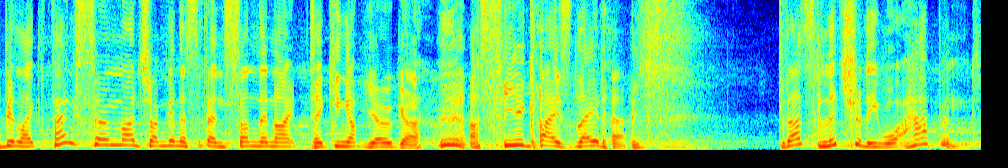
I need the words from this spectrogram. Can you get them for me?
You'd be like, thanks so much. I'm going to spend Sunday night taking up yoga. I'll see you guys later. But that's literally what happened.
